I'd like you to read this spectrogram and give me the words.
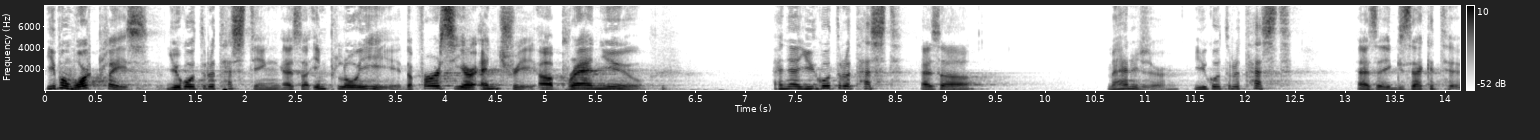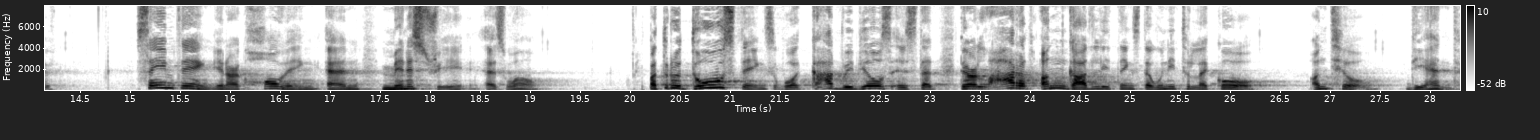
Even workplace, you go through testing as an employee, the first year entry, uh, brand new. And then you go through a test as a manager, you go through a test as an executive. Same thing in our calling and ministry as well. But through those things, what God reveals is that there are a lot of ungodly things that we need to let go until the end.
